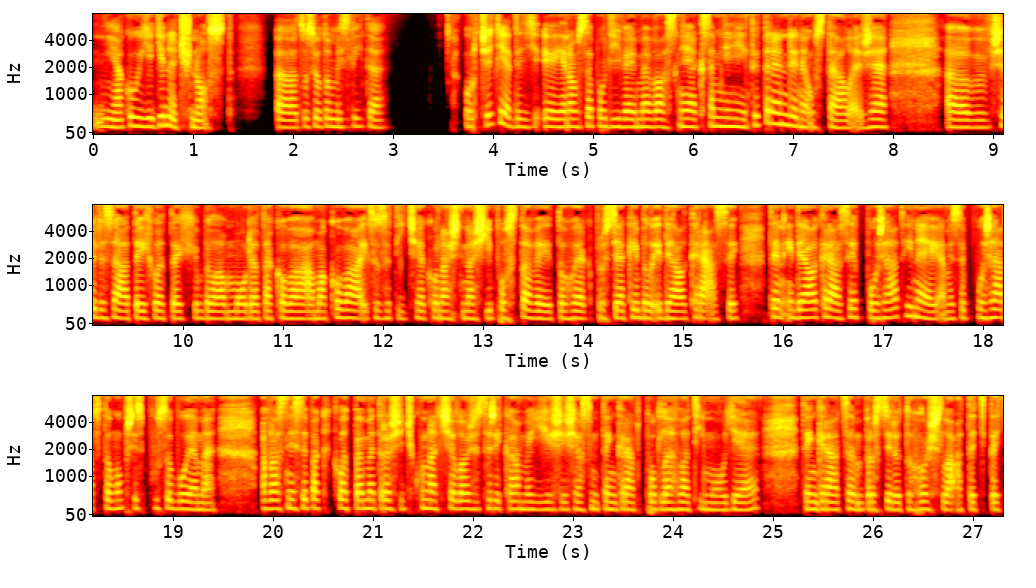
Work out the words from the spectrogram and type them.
nějakou jedinečnost. Eh, co si o tom myslíte? Určitě, teď jenom se podívejme vlastně, jak se mění ty trendy neustále, že eh, v 60. letech byla móda taková a maková, i co se týče jako naš, naší postavy, toho, jak prostě jaký byl ideál krásy. Ten ideál krásy je pořád jiný a my se pořád tomu přizpůsobujeme. A vlastně si pak klepeme trošičku na čelo, že si říkáme, ježiš, já jsem tenkrát podlehla té módě, tenkrát jsem prostě do toho šla a teď, teď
